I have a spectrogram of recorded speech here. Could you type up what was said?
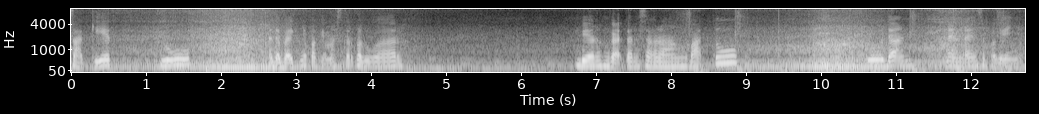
sakit flu. Ada baiknya pakai masker keluar. Biar nggak terserang batuk flu dan lain-lain sebagainya.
